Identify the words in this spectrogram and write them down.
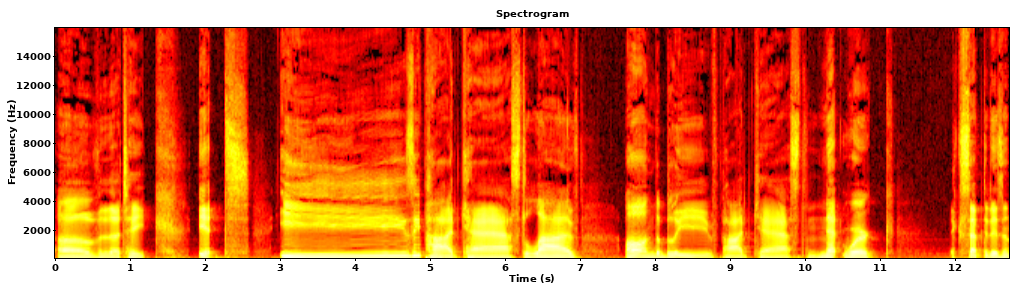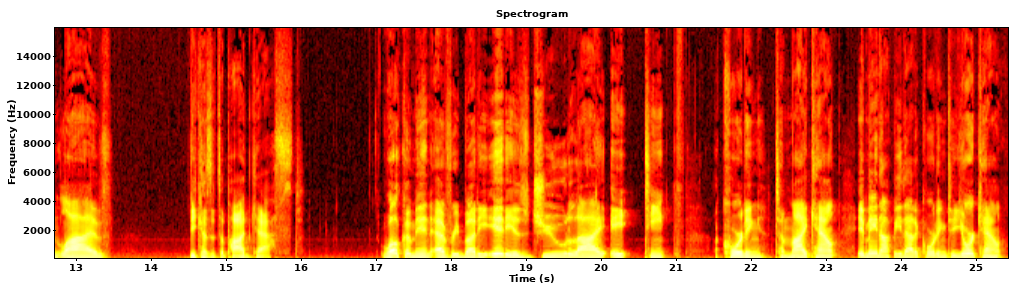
of the Take It Easy podcast live on the Bleav Podcast Network. Except it isn't live because it's a podcast. Welcome in, everybody. It is July 18th, according to my count. It may not be that according to your count,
